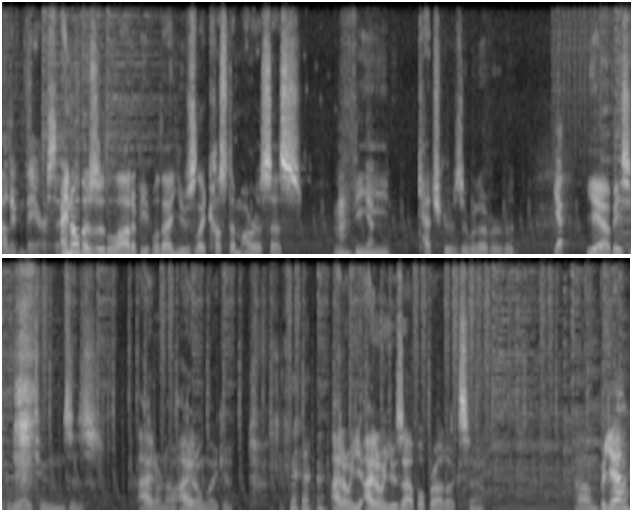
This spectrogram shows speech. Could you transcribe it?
other from there. So I know there's a lot of people that use like custom RSS feed catchers or whatever, but yep. Yeah, basically iTunes is. I don't know. I don't like it. I don't. I don't use Apple products, so. Um, but yeah,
